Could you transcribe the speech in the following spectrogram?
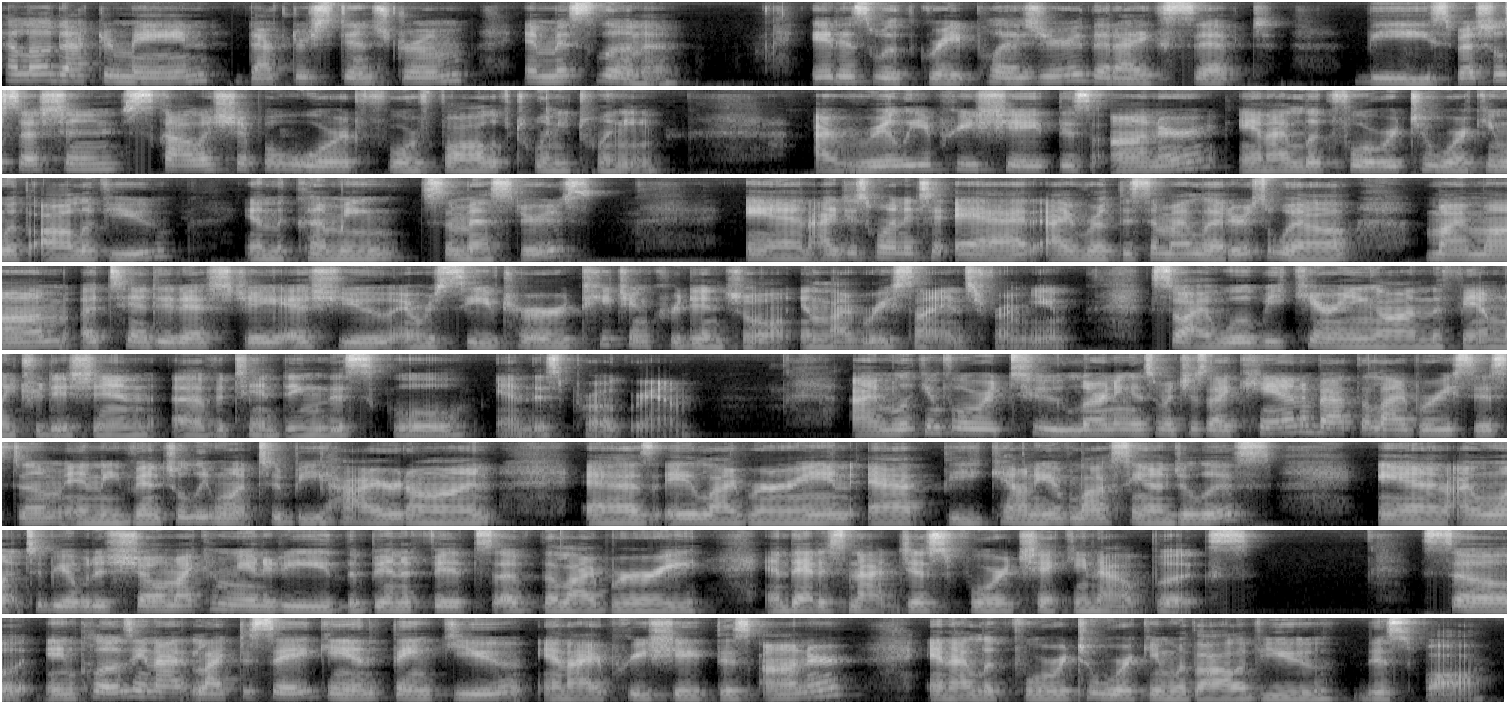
Hello, Dr. Main, Dr. Stenstrom, and Miss Luna. It is with great pleasure that I accept the Special Session Scholarship Award for Fall of 2020. I really appreciate this honor and I look forward to working with all of you in the coming semesters. And I just wanted to add, I wrote this in my letter as well. My mom attended SJSU and received her teaching credential in library science from you. So I will be carrying on the family tradition of attending this school and this program. I'm looking forward to learning as much as I can about the library system and eventually want to be hired on as a librarian at the County of Los Angeles and I want to be able to show my community the benefits of the library and that it's not just for checking out books. So, in closing, I'd like to say again, thank you, and I appreciate this honor, and I look forward to working with all of you this fall.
